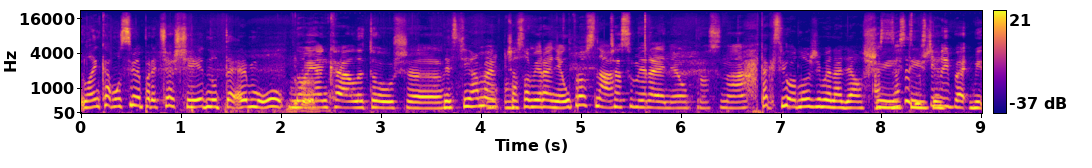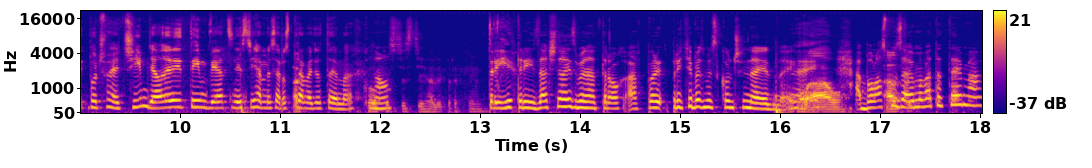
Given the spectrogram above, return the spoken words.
Lenka, musíme prečo ešte jednu tému. No Dobre. Janka, ale to už... Uh, Nestíhame? Časomiera je neúprosná? časomiera je neúprosná. Tak si odložíme na A ďalší zase sme týždeň. iba, my, počúvaj, čím ďalej, tým viac nestíhame sa rozprávať o témach. Koľko No. ste stíhali predtým? Tri. Tri, začínali sme na troch a pri, pri tebe sme skončili na jednej. Hej. Wow. A bola aspoň to- zaujímavá tá téma?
